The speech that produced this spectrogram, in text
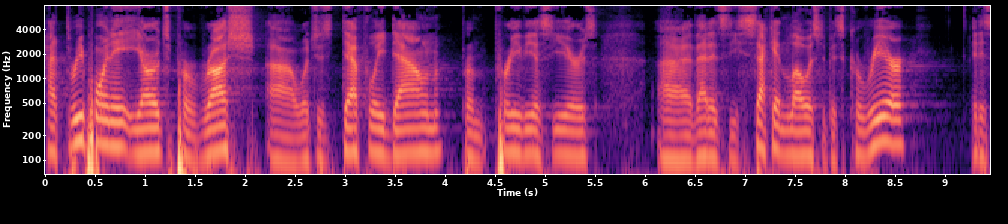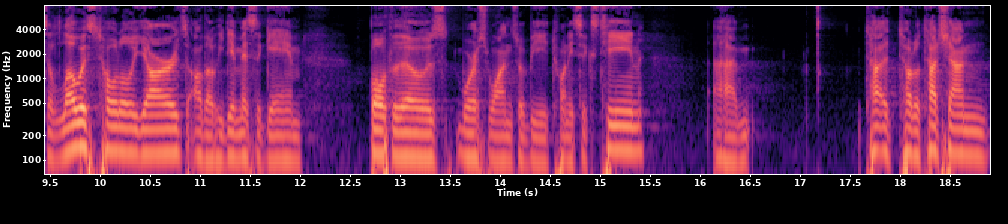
had 3.8 yards per rush, uh, which is definitely down from previous years. Uh, that is the second lowest of his career. It is the lowest total yards, although he did miss a game. Both of those worst ones would be 2016. Um, t- total touchdown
